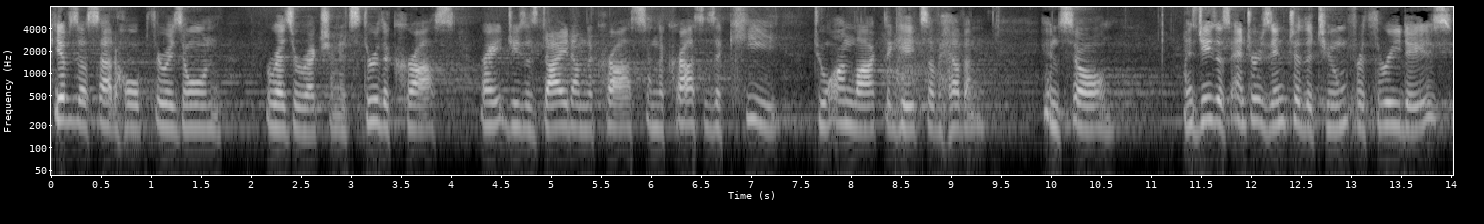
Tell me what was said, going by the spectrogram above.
gives us that hope through his own resurrection. It's through the cross, right? Jesus died on the cross, and the cross is a key to unlock the gates of heaven. And so, as Jesus enters into the tomb for three days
